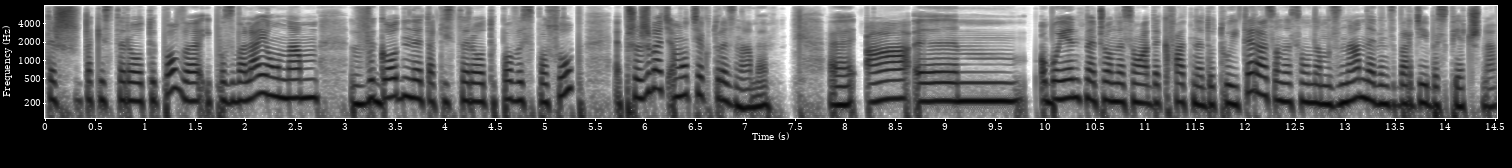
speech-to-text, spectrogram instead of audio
też takie stereotypowe i pozwalają nam w wygodny, taki stereotypowy sposób e, przeżywać emocje, które znamy. E, a obojętne, czy one są adekwatne do tu i teraz, one są nam znane, więc bardziej bezpieczne.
